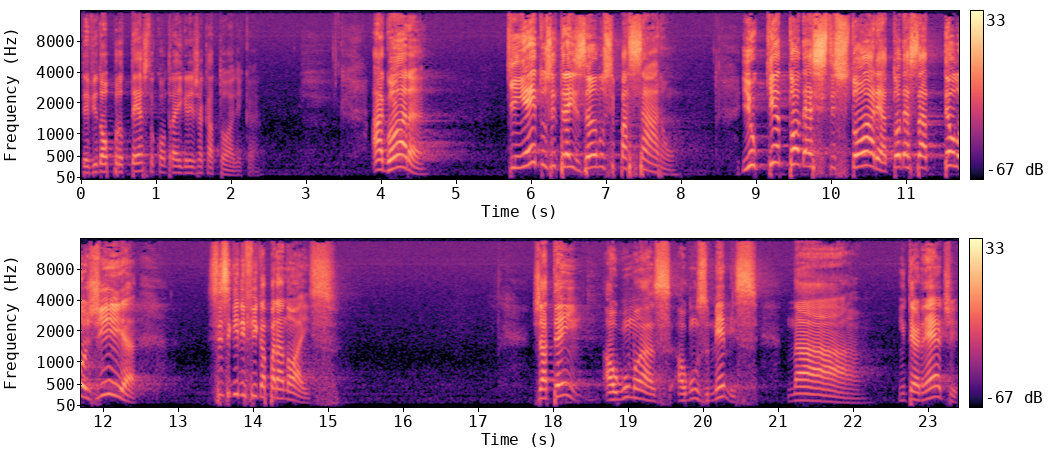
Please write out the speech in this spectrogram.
devido ao protesto contra a Igreja Católica. Agora, 503 anos se passaram. E o que toda essa história, toda essa teologia se significa para nós? Já tem algumas, alguns memes na internet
